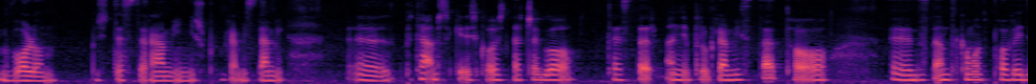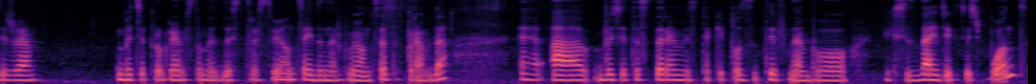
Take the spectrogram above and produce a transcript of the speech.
wolą być testerami niż programistami. E, pytałam się kiedyś kogoś, dlaczego tester, a nie programista, to e, dostałam taką odpowiedź, że bycie programistą jest dość stresujące i denerwujące, to prawda, a bycie testerem jest takie pozytywne, bo jak się znajdzie gdzieś błąd,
